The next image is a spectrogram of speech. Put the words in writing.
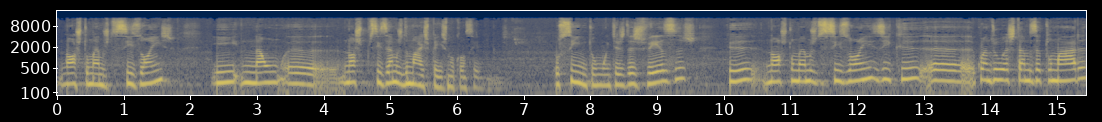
nós tomamos decisões e não uh, nós precisamos de mais país no Conselho de Ministros. Eu sinto muitas das vezes que nós tomamos decisões e que uh, quando as estamos a tomar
